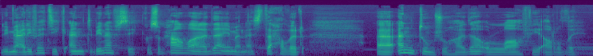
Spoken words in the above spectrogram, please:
لمعرفتك أنت بنفسك. وسبحان الله أنا دائما أستحضر أنتم شهداء الله في أرضه.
